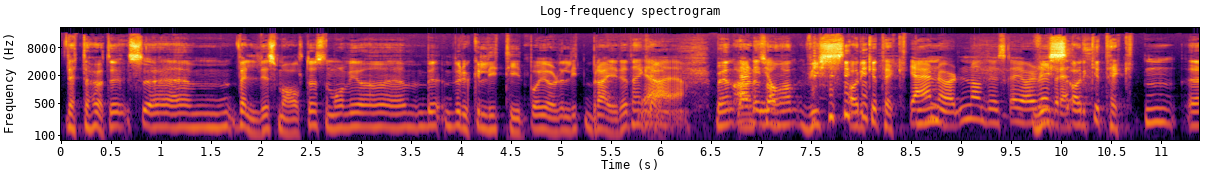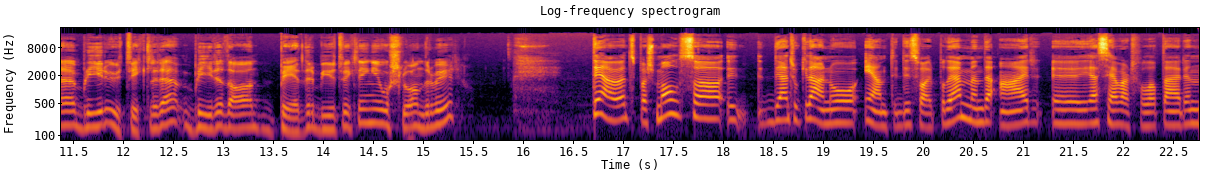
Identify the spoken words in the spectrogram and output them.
Dette hørtes øh, veldig smalt ut, så må vi øh, bruke litt tid på å gjøre det litt breiere, tenker ja, ja. jeg. Men er, er det sånn at hvis arkitekten Jeg er nerden, og du skal gjøre det bredt. Hvis arkitekten øh, blir utviklere, blir det da bedre byutvikling i Oslo og andre byer? Det er jo et spørsmål, så jeg tror ikke det er noe entydig svar på det. Men det er Jeg ser i hvert fall at det er en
